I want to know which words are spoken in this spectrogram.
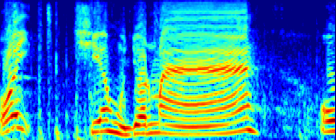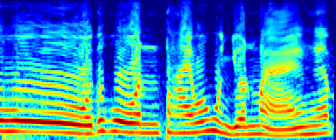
โอ้ย เชียร์หุ่นยนต์หมา โอ้โหทุกคนตายเพราะหุ่นยนต์หมาครับ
